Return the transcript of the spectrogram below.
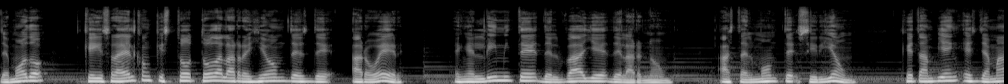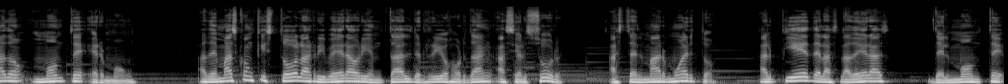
De modo que Israel conquistó toda la región desde Aroer en el límite del valle del Arnón, hasta el monte Sirión, que también es llamado Monte Hermón. Además conquistó la ribera oriental del río Jordán hacia el sur, hasta el Mar Muerto, al pie de las laderas del monte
